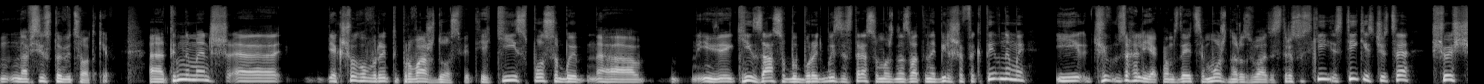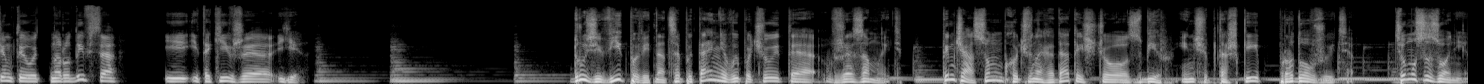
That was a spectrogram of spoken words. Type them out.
на всі 100%. Тим не менш, якщо говорити про ваш досвід, які способи які засоби боротьби зі стресом можна назвати найбільш ефективними, і чи взагалі, як вам здається, можна розвивати стресостійкість, чи це щось, чим ти от народився, і, і такі вже є? Друзі, відповідь на це питання ви почуєте вже за мить. Тим часом хочу нагадати, що збір інші пташки продовжується. Цьому сезоні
